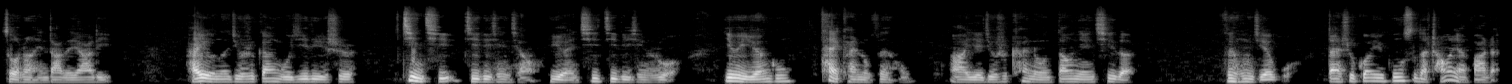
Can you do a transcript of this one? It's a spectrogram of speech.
造成很大的压力。还有呢，就是干股激励是近期激励性强，远期激励性弱，因为员工太看重分红啊，也就是看重当年期的分红结果，但是关于公司的长远发展，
